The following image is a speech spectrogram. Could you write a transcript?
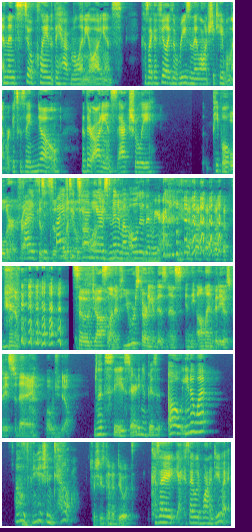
and then still claim that they have millennial audience. Because like I feel like the reason they launched a cable network is because they know that their audience is actually people older, five right? to five to ten years minimum older than we are. minimum. so, Jocelyn, if you were starting a business in the online video space today, what would you do? Let's see, starting a business. Oh, you know what? Oh, maybe I shouldn't tell. Because she's going to do it. Because I, because I would want to do it.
